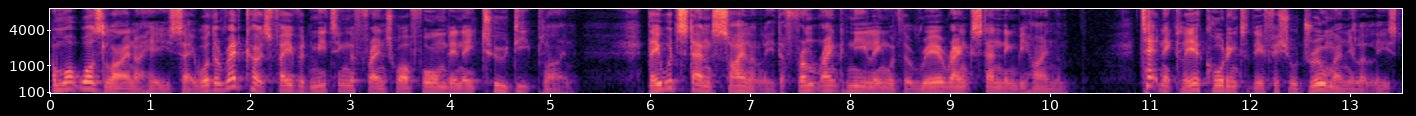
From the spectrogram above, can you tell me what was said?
And what was line, I hear you say? Well, the redcoats favoured meeting the French while formed in a two deep line. They would stand silently, the front rank kneeling with the rear rank standing behind them. Technically, according to the official drill manual at least,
